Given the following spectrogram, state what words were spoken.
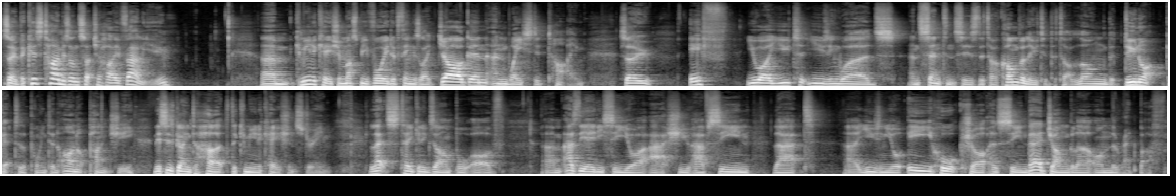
So because time is on such a high value, um, communication must be void of things like jargon and wasted time. So if you are using words and sentences that are convoluted, that are long, that do not get to the point and are not punchy, this is going to hurt the communication stream. Let's take an example of um, as the ADC, you are Ashe, you have seen that uh, using your E, Hawkshot has seen their jungler on the red buff.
